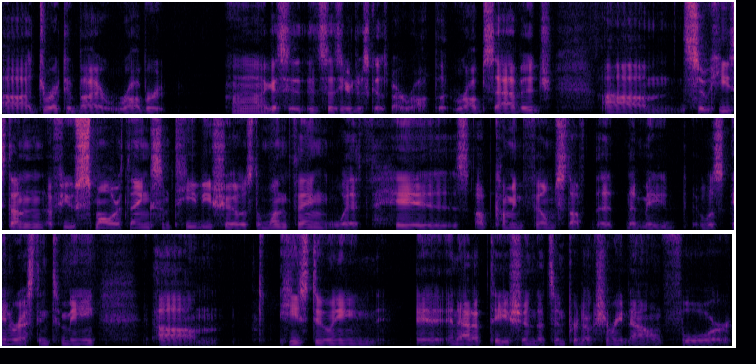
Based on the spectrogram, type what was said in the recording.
uh, directed by Robert uh, I guess it, it says here just goes by Rob, but Rob Savage. Um, so he's done a few smaller things, some TV shows. The one thing with his upcoming film stuff that that made was interesting to me, um, he's doing a, an adaptation that's in production right now for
